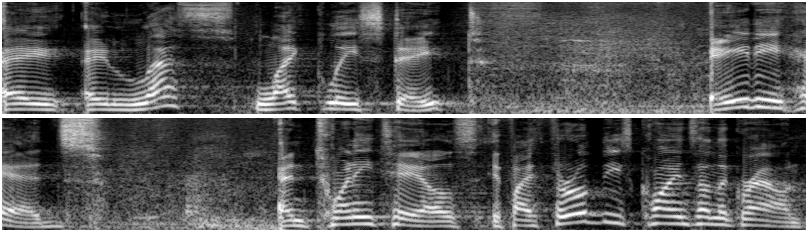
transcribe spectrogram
a, a less likely state, 80 heads, and 20 tails, if I throw these coins on the ground,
